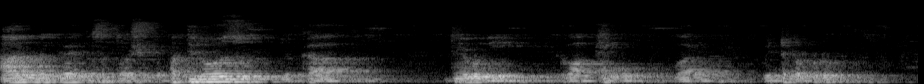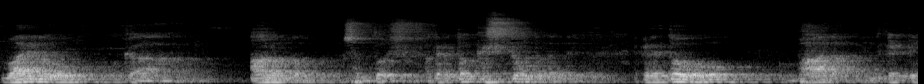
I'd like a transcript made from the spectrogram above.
ఆనందంగా ఎంతో సంతోషంగా ప్రతిరోజు యొక్క దేవుని వాక్యము వారు వింటున్నప్పుడు వారిలో ఒక ఆనందం సంతోషం. అక్కడ ఎంతో కష్టం ఉంటుందండి. అక్కడ ఎంతో బాధ. ఎందుకంటే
